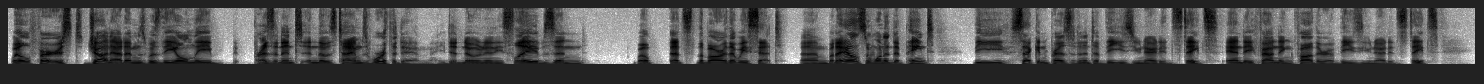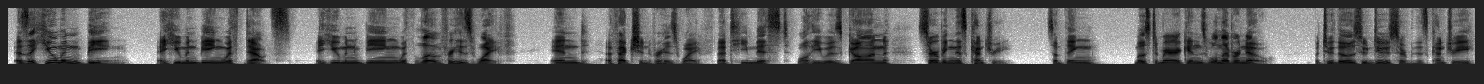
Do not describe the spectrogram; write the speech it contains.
Well, first, John Adams was the only president in those times worth a damn. He didn't own any slaves, and, well, that's the bar that we set. Um, but I also wanted to paint the second president of these United States and a founding father of these United States, as a human being, a human being with doubts, a human being with love for his wife and affection for his wife that he missed while he was gone serving this country, something most Americans will never know. But to those who do serve this country,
